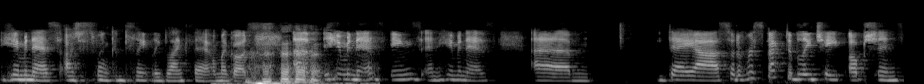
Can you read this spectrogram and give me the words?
Jimenez. I just went completely blank there. Oh my God. Um, Jimenez, Ings and Jimenez. Um, they are sort of respectably cheap options,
